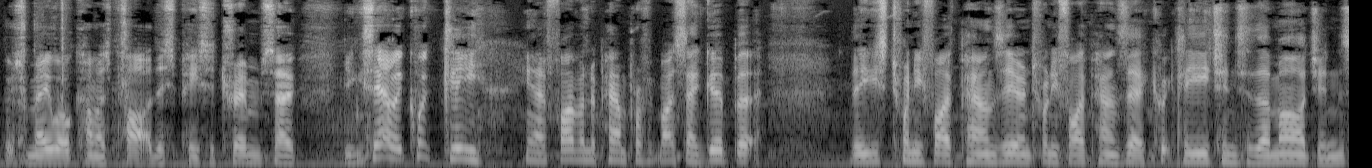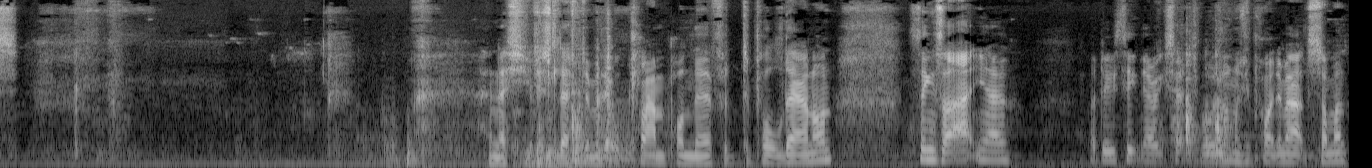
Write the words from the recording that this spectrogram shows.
which may well come as part of this piece of trim. So you can see how it quickly, you know, £500 profit might sound good, but these £25 here and £25 there quickly eat into the margins. Unless you just left them a little clamp on there for to pull down on. Things like that, you know, I do think they're acceptable as long as you point them out to someone.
